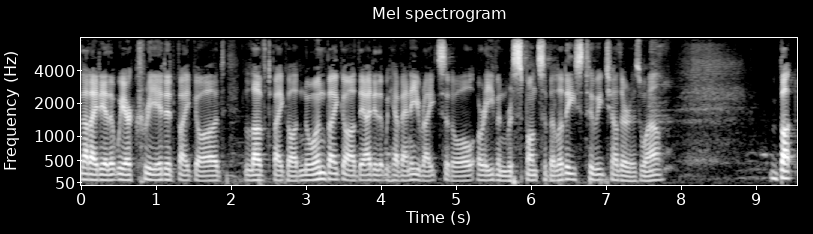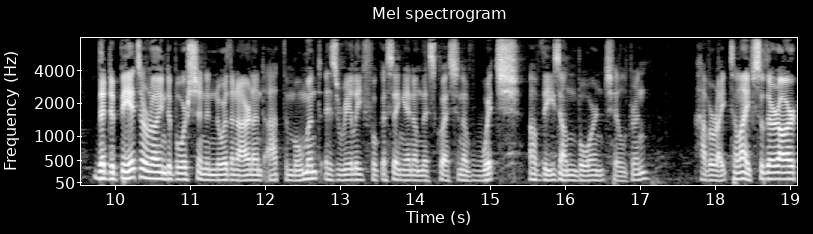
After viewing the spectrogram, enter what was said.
that idea that we are created by God, loved by God, known by God, the idea that we have any rights at all or even responsibilities to each other as well. But the debate around abortion in Northern Ireland at the moment is really focusing in on this question of which of these unborn children have a right to life. So there are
